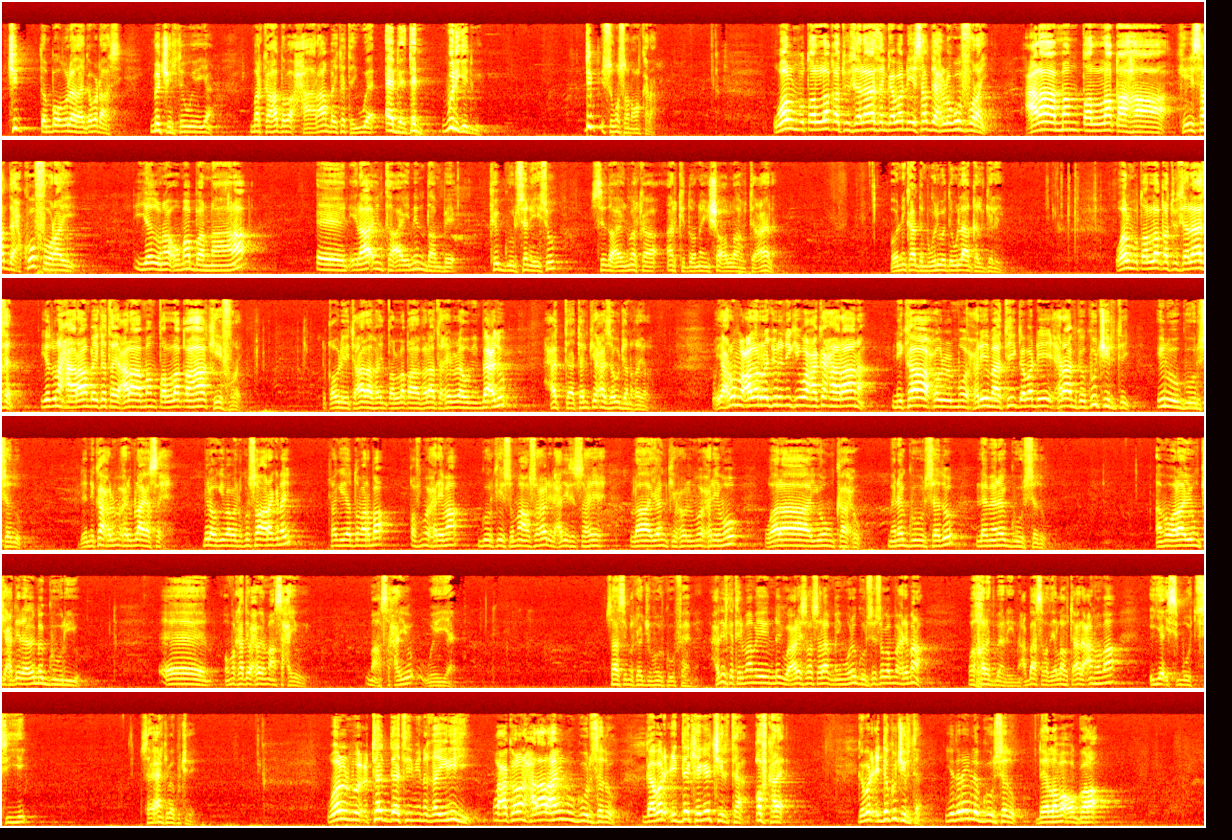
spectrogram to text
Jid dambe ood uleedahay gabadhaasi. Ma jirto weeyaan. Marka haddaba xaaraan bay ka tahay. Waa abadan. Weligeed wey dib isuma soo noqon karaan wlmuطalaqatu halaathan gabadhii saddex lagu furay calaa man طallaqahaa kii saddex ku furay iyaduna uma banaana ilaa inta ay nin dambe ka guursanayso sida aynu markaa arki doonno in shaa allahu tacaala oo ninkaa dambe weliba de ula aqalgelay wlmuطalaqatu halaathan iyaduna xaaraan bay ka tahay calaa man طallaqahaa kii furay liqowlihi tacaala fain طalaqahaa falaa taxilu lahu min bacdu xataa tankixa zawja gayra wayaxrumu cala rajuli ninkii waxaa ka xaaraana nikaaxu lmuxrimati gabadhii ixraamka ku jirtay inuu guursado dee nikaaxu lmuxrim laa yasix bilowgiiba baynu ku soo aragnay rag iyo dumarba qof muxrima guurkiisu ma asaxo lilxadiidi saxiix laa yankixu lmuxrimu walaa yunkaxu mana guursado lamana guursado ama walaa yunkix haddii dhahdo ma guuriyo. Oo markaa de waxa weya ma ansaxayo wey ma ansaxayo weeyaan saasay markaa jumhuurku u fahmay. Xadiidka tilmaamaya inuu nabigu alayh salatu salaam maymuuna guursay isagoo muxrimana waa khalad ba la yihi ibn cabaas radi allahu tacala canhuma iyaa ismoodsiiyey. Saxiixaankii baa ku jiray. Wlmuctadati min gayrihi waxaa kaloon xalaal ahay inuu guursado gabadh ciddo kaga jirta qof kale. Gabadh ciddo ku jirta iyadana in la guursado dee lama ogola.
